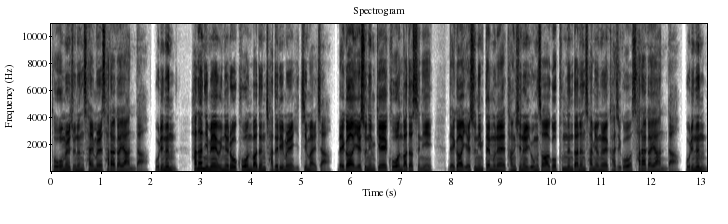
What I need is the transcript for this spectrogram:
도움을 주는 삶을 살아가야 한다. 우리는 하나님의 은혜로 구원받은 자들임을 잊지 말자. 내가 예수님께 구원받았으니 내가 예수님 때문에 당신을 용서하고 품는다는 사명을 가지고 살아가야 한다. 우리는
